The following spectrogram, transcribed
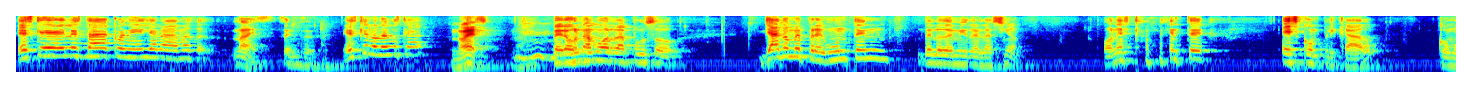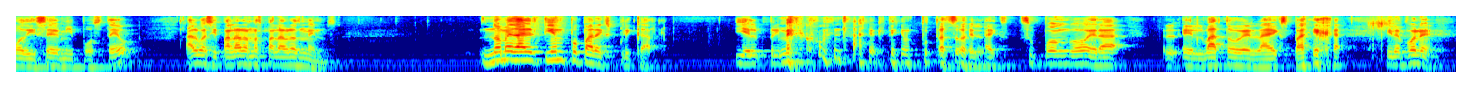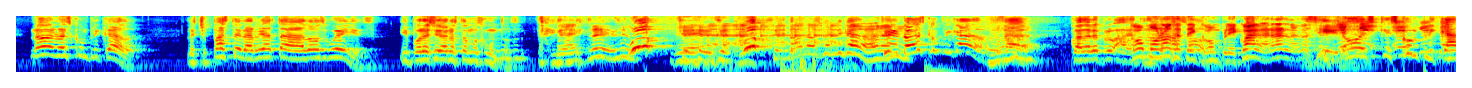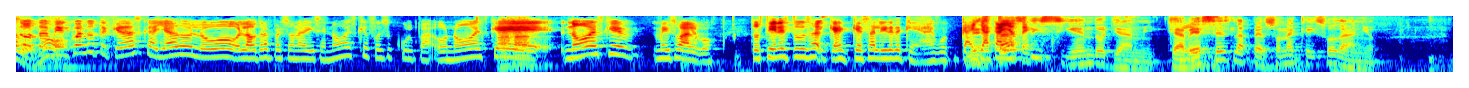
Es que él está con ella nada más, no es. Es que lo vemos acá, no es. Pero una morra puso, ya no me pregunten de lo de mi relación. Honestamente, es complicado, como dice mi posteo. Algo así, palabras más, palabras menos. No me da el tiempo para explicarlo. Y el primer comentario que tenía un putazo de likes, supongo, era el, el vato de la expareja. Y le pone, no, no es complicado. Le chupaste la riata a dos güeyes. Y por eso ya no estamos juntos. No, no es complicado. Sí, no es complicado. O sea, cuando le pregunto, ¿Cómo no se te complicó agarrarla? no? Sí, no, es que es complicado. eso, también no. cuando te quedas callado, luego la otra persona dice, no, es que fue su culpa. O no, es que, Ajá. no, es que me hizo algo. Entonces tienes tú que, que salir de que, ay, güey, ca- Me ya estás cállate. diciendo, Yami, que a Sí. veces la persona que hizo daño,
